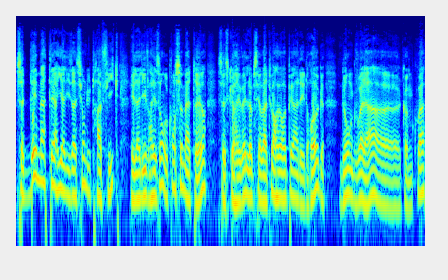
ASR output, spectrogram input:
cette dématérialisation du trafic et la livraison aux consommateurs. C'est ce que révèle l'Observatoire européen des drogues. Donc voilà, euh, comme quoi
